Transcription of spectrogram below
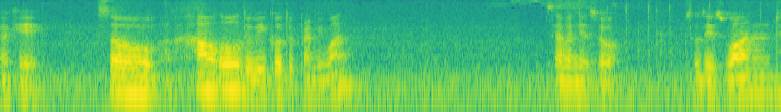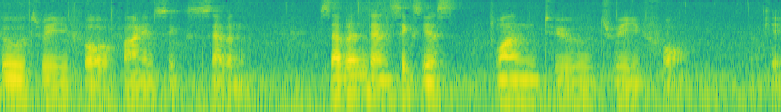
okay. So, how old do we go to primary one? Seven years old. So this is one, two, three, four, five, six, seven seven, then six, yes. One, two, three, four. Okay.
